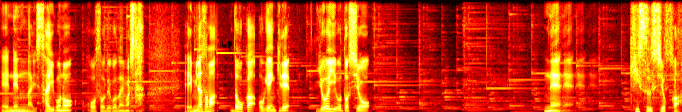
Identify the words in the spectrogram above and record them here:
えー年内最後の放送でございました、え皆様どうかお元気で良いお年を。ねえキスしよっか。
